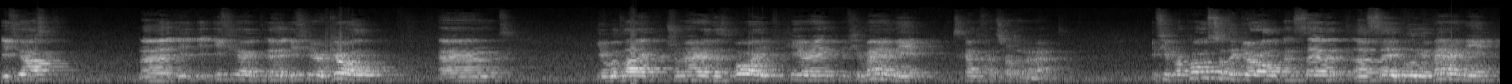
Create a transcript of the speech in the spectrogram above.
if you ask uh, if you're uh, if you're a girl and you would like to marry this boy, hearing, if you marry me, it's kind of uncertain event. If you propose to the girl and say, uh, say will you marry me,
